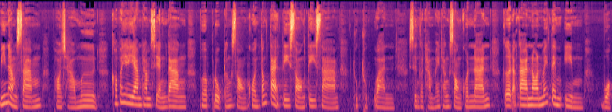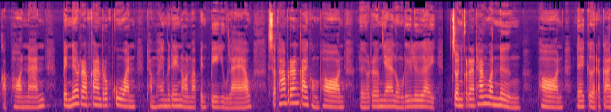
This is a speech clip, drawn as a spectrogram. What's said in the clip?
มิหนำซ้ำพอเช้ามืดเขาพยายามทำเสียงดัง เพื่อปลุกทั้งสองคนตั้งแต่ตีสองตีสามทุกๆวัน ซึ่งก็ทำให้ทั้งสองคนนั้น เกิดอาการนอนไม่เต็มอิ่ม บวกกับพรนั้น เป็นได้รับการรบกวนทำให้ไม่ได้นอนมาเป็นปีอยู่แล้ว สภาพร่างกายของพรเลยเริ่มแย่ลงเรื่อยๆ จนกระทั่งวันหนึ่งพรได้เกิดอาการ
